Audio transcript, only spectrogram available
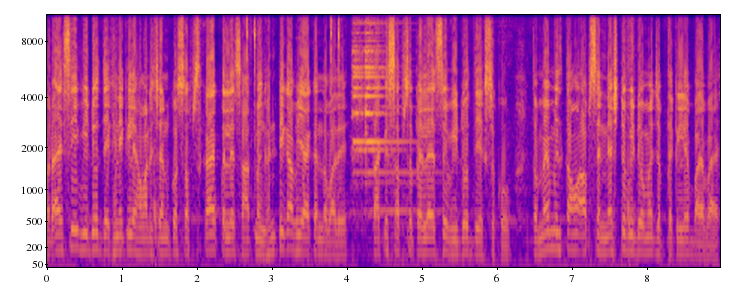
और ऐसी वीडियो देखने के लिए हमारे चैनल को सब्सक्राइब कर ले, साथ में घंटी का भी आइकन दबा दें ताकि सबसे पहले ऐसे वीडियो देख सको। तो मैं मिलता हूँ आपसे नेक्स्ट वीडियो में, जब तक के लिए बाय बाय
